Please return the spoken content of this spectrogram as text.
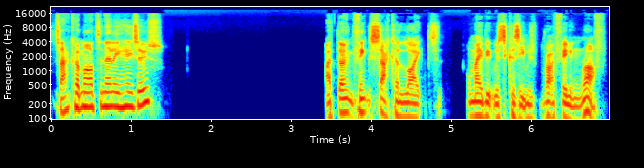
Saka, Martinelli, Jesus? I don't think Saka liked, or maybe it was because he was feeling rough.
